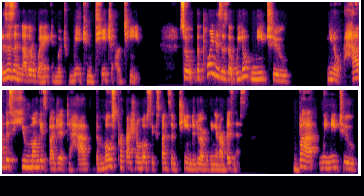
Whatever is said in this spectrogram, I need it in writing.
This is another way in which we can teach our team. So the point is, is that we don't need to you know, have this humongous budget to have the most professional, most expensive team to do everything in our business. But we need to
